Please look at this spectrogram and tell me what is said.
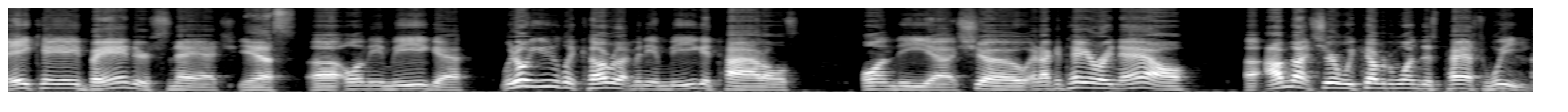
aka Bandersnatch, Yes. uh, on the Amiga. We don't usually cover that many Amiga titles on the uh, show, and I can tell you right now, uh, I'm not sure we covered one this past week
